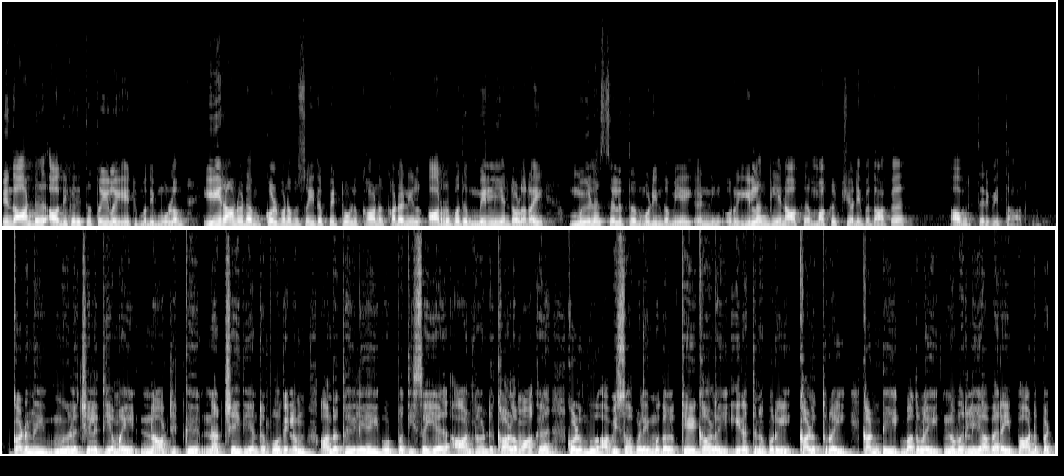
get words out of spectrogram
இந்த ஆண்டு அதிகரித்த தேயிலை ஏற்றுமதி மூலம் ஈரானிடம் கொள்வனவு செய்த பெட்ரோலுக்கான கடனில் அறுபது மில்லியன் டாலரை மீள செலுத்த முடிந்தமையை எண்ணி ஒரு இலங்கையனாக மகிழ்ச்சி அடைவதாக அவர் தெரிவித்தார். கடனை மீளச் செலுத்தியமை நாட்டிற்கு நற்செய்தி என்ற போதிலும் அந்த தேயிலையை உற்பத்தி செய்ய ஆண்டாண்டு காலமாக கொழும்பு அபிசாவளை முதல் கேகாலை இரத்தினபுரி களுத்துறை கண்டி பதுளை நுவர்லியா வரை பாடுபட்ட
